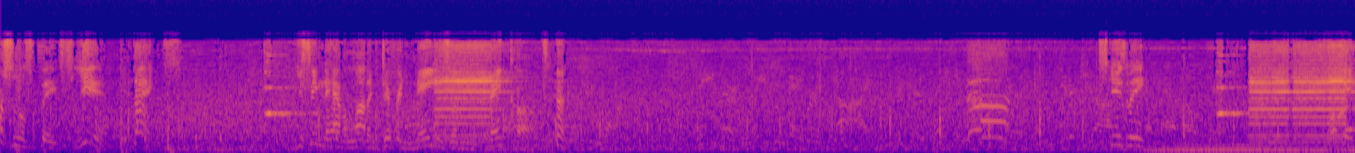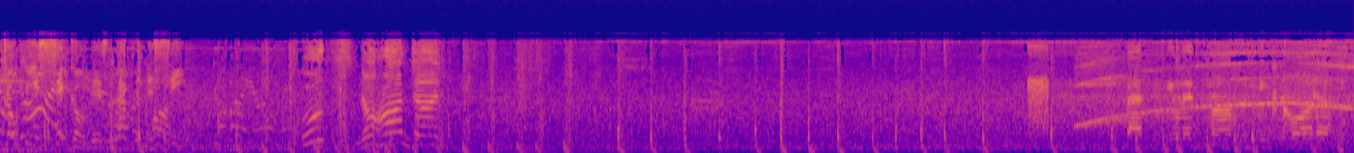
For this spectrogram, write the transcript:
Personal space, yeah, thanks. You seem to have a lot of different names on your bank cards. Excuse me. okay, don't be a sicko. There's left in the seat. Oops, no harm done. Dispatch unit from each quarter.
